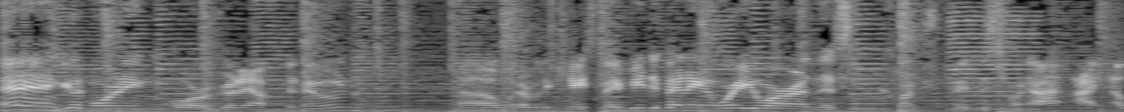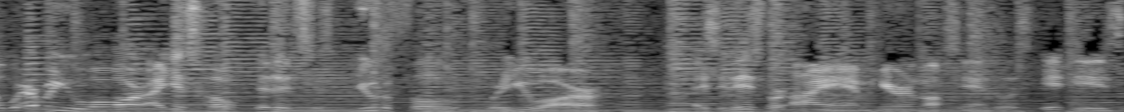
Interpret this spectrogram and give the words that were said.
And good morning or good afternoon, uh, whatever the case may be, depending on where you are in this country at this morning. I, I, wherever you are, I just hope that it's as beautiful where you are as it is where I am here in Los Angeles. It is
